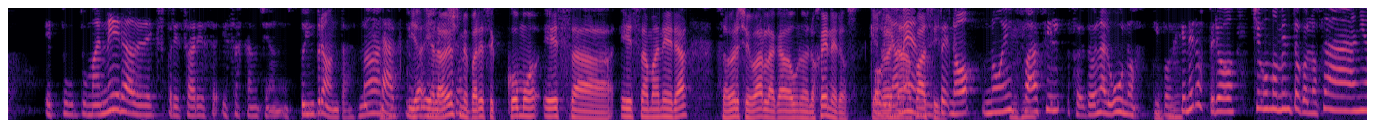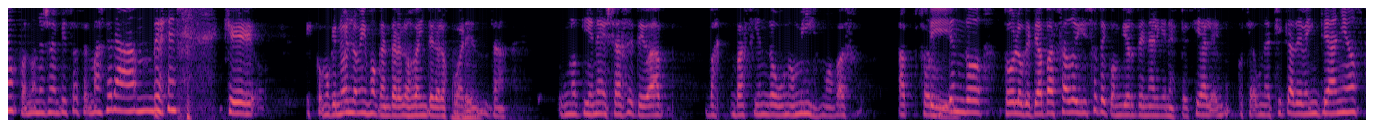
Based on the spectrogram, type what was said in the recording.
eh, tu, tu manera de expresar esa- esas canciones. Tu impronta, ¿no? Exacto. Y a, y a la vez yo. me parece como esa, esa manera, saber llevarla a cada uno de los géneros, que no es nada fácil. No, no es fácil, sobre todo en algunos tipos de géneros, pero llega un momento con los años, cuando uno ya empieza a ser más grande, que es como que no es lo mismo cantar a los 20 que a los 40. Uno tiene, ya se te va, va, va siendo uno mismo, vas absorbiendo todo lo que te ha pasado y eso te convierte en alguien especial. En- o sea, una chica de 20 años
